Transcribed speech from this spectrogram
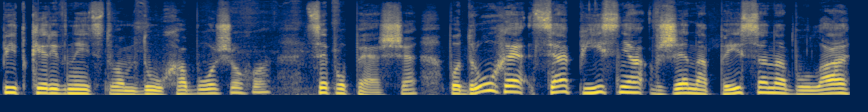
під керівництвом Духа Божого, це по-перше. По-друге, ця пісня вже написана була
